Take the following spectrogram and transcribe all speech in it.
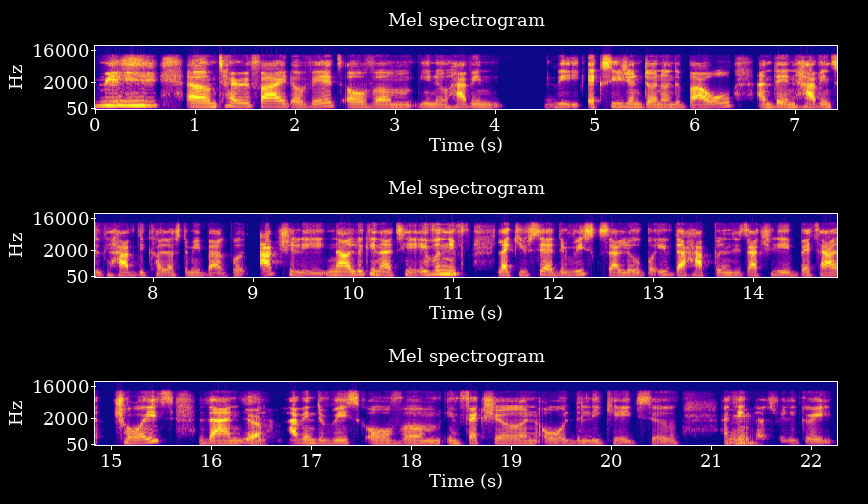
really um, terrified of it of um, you know having the excision done on the bowel and then having to have the colostomy bag. But actually, now looking at it, even if, like you said, the risks are low, but if that happens, it's actually a better choice than yeah. having the risk of um, infection or the leakage. So I hmm. think that's really great.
